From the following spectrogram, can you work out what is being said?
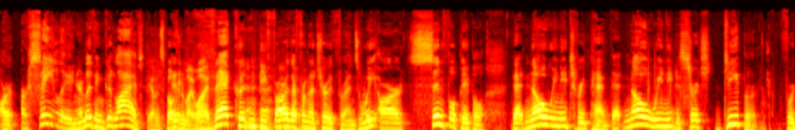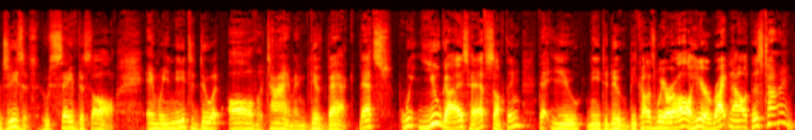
are, are saintly and you're living good lives. You haven't spoken And to my wife. That couldn't be farther from the truth, friends. We are sinful people that know we need to repent, that know we need to search deeper for Jesus who saved us all. And we need to do it all the time and give back. That's we you guys have something that you need to do because we are all here right now at this time.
